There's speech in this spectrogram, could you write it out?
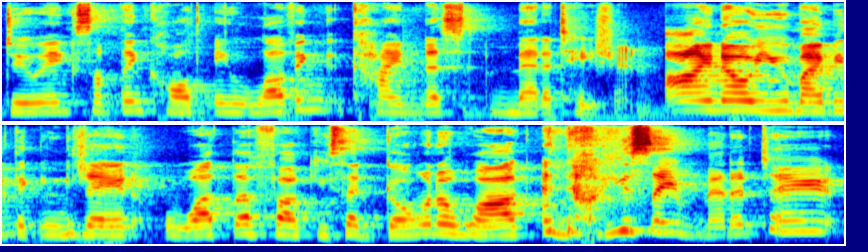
doing something called a loving kindness meditation. I know you might be thinking, Jade, what the fuck? You said go on a walk and now you say meditate?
